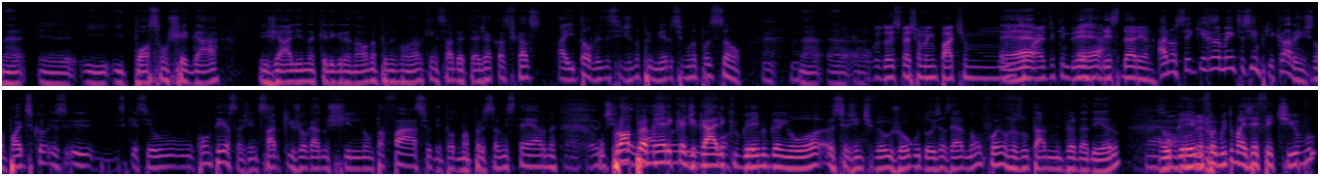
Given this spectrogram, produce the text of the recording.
Né? E, e- e possam chegar já ali naquele Grenal, na penúltima rodada, quem sabe até já classificados, aí talvez decidindo primeira e segunda posição. É, é. né? É, é. Poucos dois fecham no empate muito É, mais do que desse, é. desse da Arena. A não ser que realmente, assim, porque, claro, a gente não pode esquecer o contexto. A gente sabe que jogar no Chile não tá fácil, tem toda uma pressão externa. Eu o próprio América foi- de Cali pô, que o Grêmio ganhou, se a gente vê o jogo 2 a 0 não foi um resultado muito verdadeiro. É. o um Grêmio número. foi muito mais efetivo,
